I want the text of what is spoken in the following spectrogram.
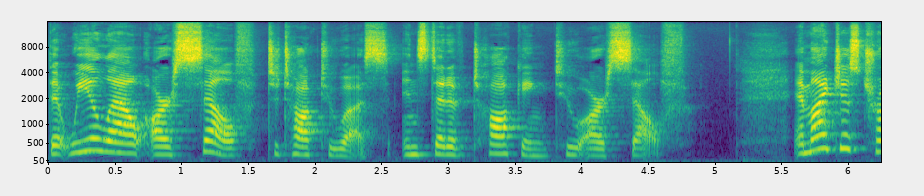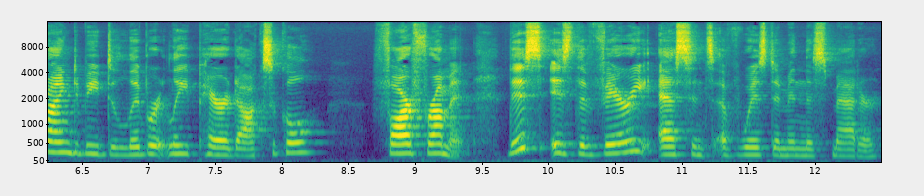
that we allow ourself to talk to us instead of talking to ourself. Am I just trying to be deliberately paradoxical? Far from it. This is the very essence of wisdom in this matter.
